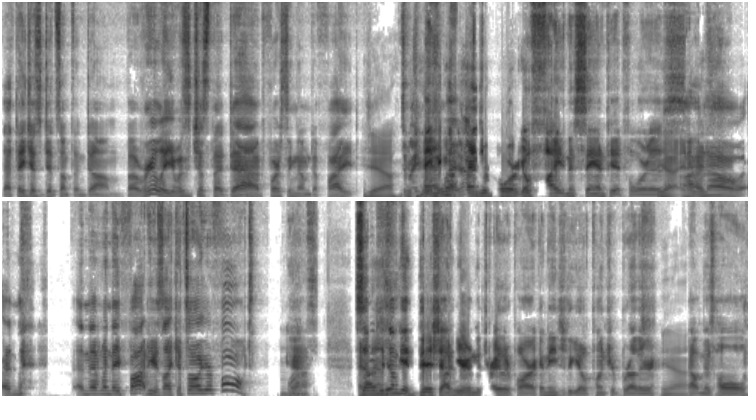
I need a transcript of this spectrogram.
that they just did something dumb, but really it was just the dad forcing them to fight. Yeah. To make Hey, me and my friends are bored. Go fight in the sand pit for us. Yeah, and it I know, and and then when they fought, he was like, "It's all your fault." Mm-hmm. Yeah. What? So And you don't get dish out here in the trailer park. I need you to go punch your brother Yeah. out in this hole.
